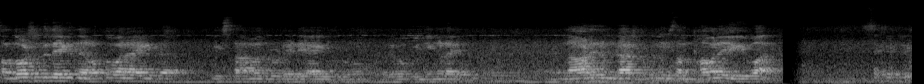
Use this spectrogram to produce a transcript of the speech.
സന്തോഷത്തിലേക്ക് നടത്തുവാനായിട്ട് ഈ സ്ഥാപനത്തിലൂടെ ഇടയായി തീർന്നു എത്രയോ കുഞ്ഞുങ്ങളെ നാടിനും രാഷ്ട്രത്തിനും സംഭാവന ചെയ്യുവാൻ. സെക്രട്ടറി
